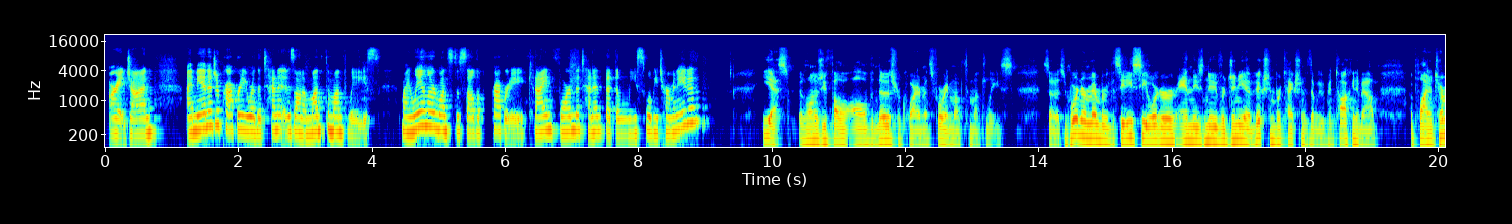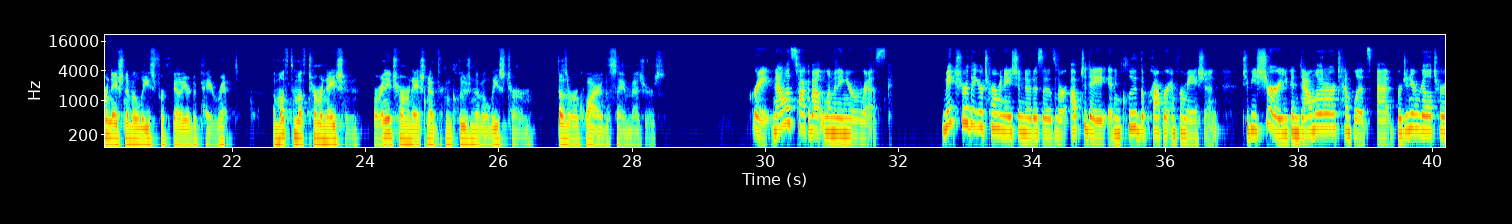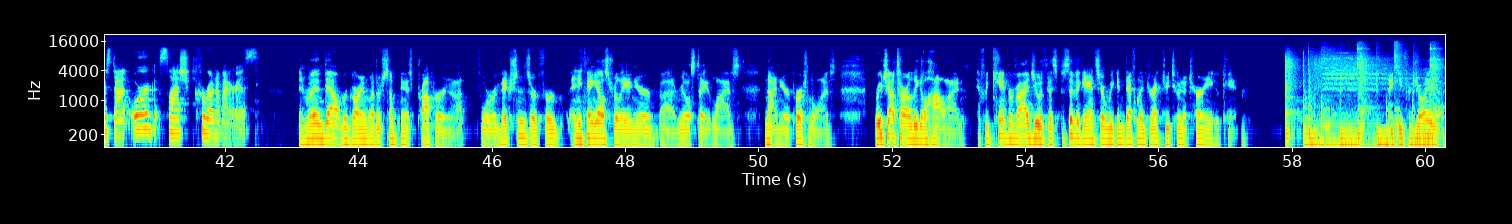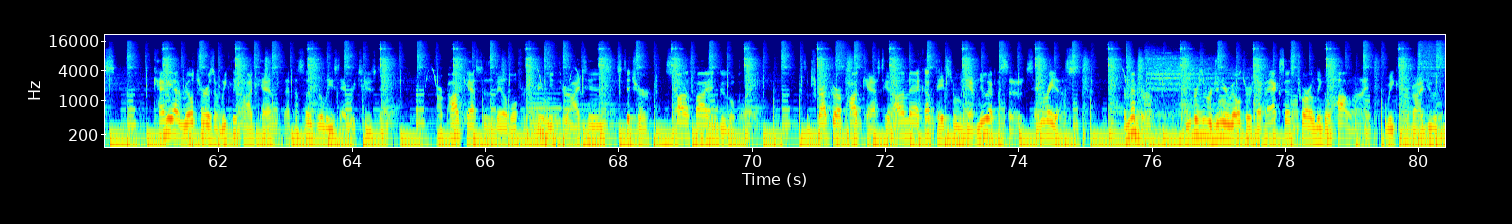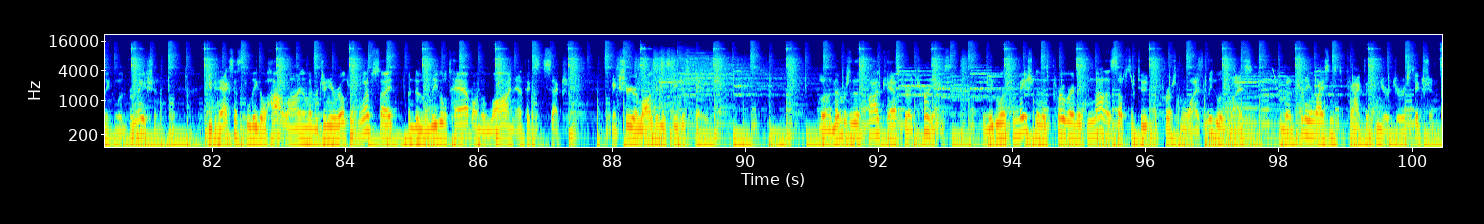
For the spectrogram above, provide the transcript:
All right, John, I manage a property where the tenant is on a month to month lease. My landlord wants to sell the property. Can I inform the tenant that the lease will be terminated? Yes, as long as you follow all of the notice requirements for a month to month lease. So it's important to remember the CDC order and these new Virginia eviction protections that we've been talking about apply to termination of a lease for failure to pay rent. A month to month termination, or any termination at the conclusion of a lease term, doesn't require the same measures. Great. Now let's talk about limiting your risk. Make sure that your termination notices are up to date and include the proper information. To be sure, you can download our templates at virginiarealtors.org slash coronavirus. And when in doubt regarding whether something is proper or not, for evictions or for anything else really in your uh, real estate lives, not in your personal lives, reach out to our legal hotline. If we can't provide you with a specific answer, we can definitely direct you to an attorney who can. Thank you for joining us. Caveat Realtor is a weekly podcast with episodes released every Tuesday. Our podcast is available for streaming through iTunes, Stitcher, Spotify, and Google Play. Subscribe to our podcast to get automatic updates when we have new episodes and rate us. Remember, members of Virginia Realtors have access to our legal hotline where we can provide you with legal information. You can access the legal hotline on the Virginia Realtors website under the Legal tab on the Law and Ethics section. Make sure you're logged in to see this page. Although the members of this podcast are attorneys, legal information in this program is not a substitute for personalized legal advice from an attorney licensed to practice in your jurisdiction.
